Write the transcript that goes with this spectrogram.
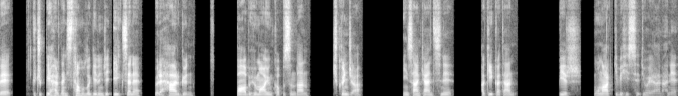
Ve küçük bir yerden İstanbul'a gelince ilk sene böyle her gün Babı Hümayun kapısından çıkınca insan kendisini hakikaten bir monark gibi hissediyor yani. Hani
